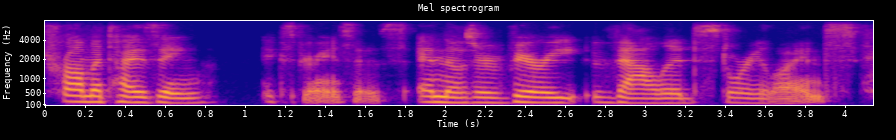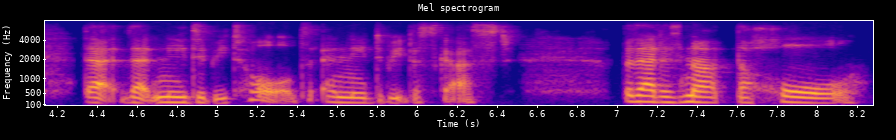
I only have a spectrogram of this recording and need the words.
traumatizing experiences and those are very valid storylines that that need to be told and need to be discussed. But that is not the whole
